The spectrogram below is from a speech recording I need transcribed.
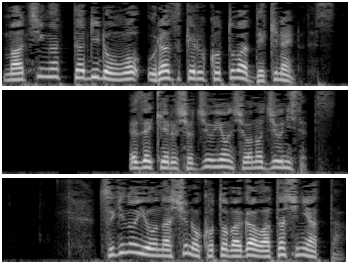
間違った理論を裏付けることはできないのです。エゼキエル書14章の12節次のような種の言葉が私にあった。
